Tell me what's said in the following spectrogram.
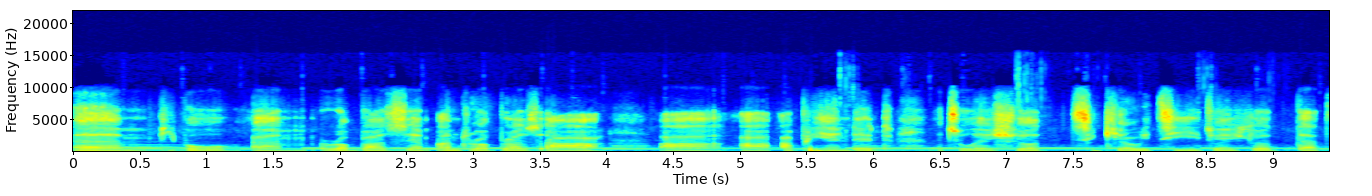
um, people, um, robbers, um, armed robbers, are, are are apprehended, to ensure security, to ensure that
